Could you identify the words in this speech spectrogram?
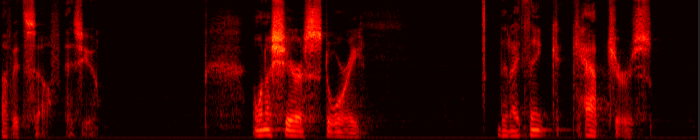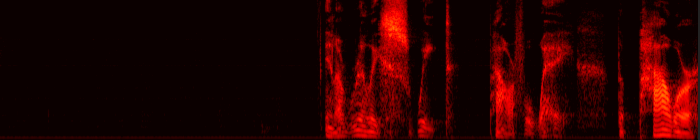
of itself as you. I want to share a story that I think captures in a really sweet, powerful way the power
